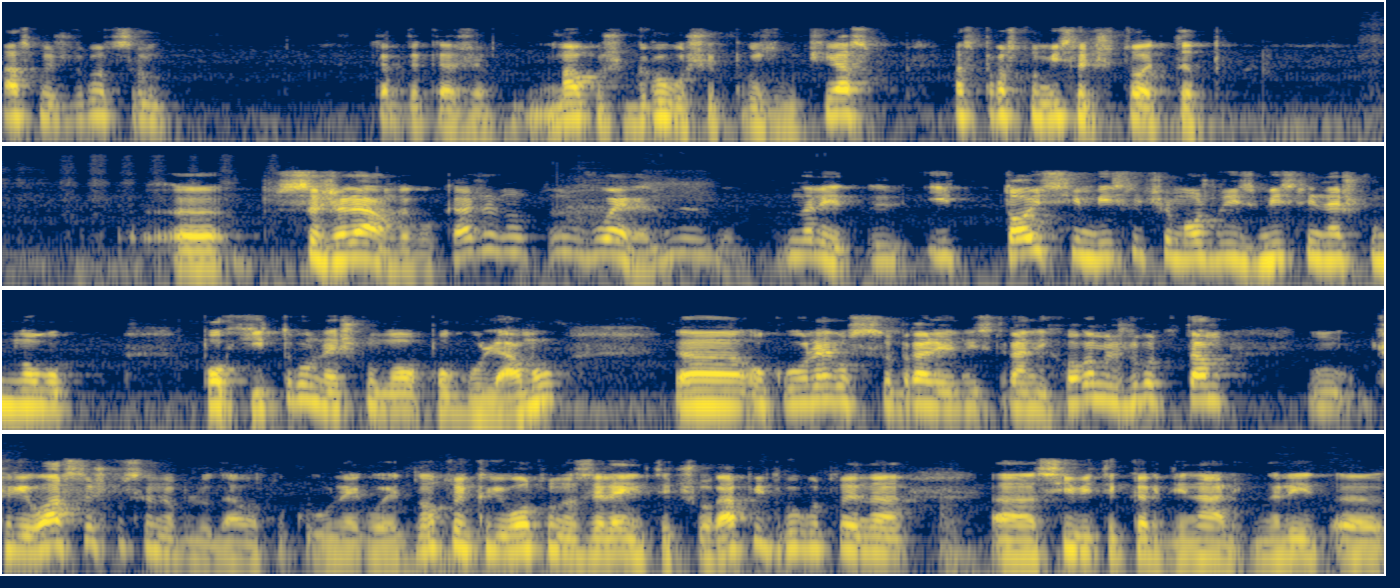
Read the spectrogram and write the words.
аз между другото съм, как да кажа, малко ще, грубо ще прозвучи, аз, аз просто мисля, че той е тъп. Е, съжалявам да го кажа, но военен. Нали, и той си мисли, че може да измисли нещо много по-хитро, нещо много по-голямо. Е, около него са събрали едни странни хора. Между другото, там крила също се наблюдават около него. Едното е крилото на зелените чорапи, другото е на а, сивите кардинали. Нали, а,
